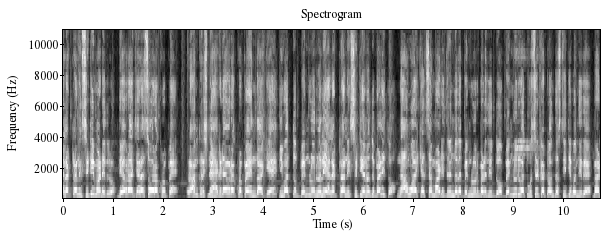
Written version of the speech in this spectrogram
ಎಲೆಕ್ಟ್ರಾನಿಕ್ ಸಿಟಿ ಮಾಡಿದ್ರು. ದೇವರಾಜ್ ಅರಸ್ ಅವರ ಕೃಪೆ, ರಾಮಕೃಷ್ಣ ಹೆಗಡೆ ಅವರ ಕೃಪೆಯಿಂದಾಗಿ ಇವತ್ತು ಬೆಂಗಳೂರಿನಲ್ಲಿ ಎಲೆಕ್ಟ್ರಾನಿಕ್ ಸಿಟಿ ಅನ್ನೋದು ಬೆಳೀತು. ನಾವು ಆ ಕೆಲಸ ಮಾಡಿದ್ರಿಂದಲೇ ಬೆಂಗಳೂರು ಬೆಳೆದಿದ್ದು. ಬೆಂಗಳೂರು ಇವತ್ತು ಉಸಿರು ಕಟ್ಟುವಂತ ಸ್ಥಿತಿ ಬಂದಿದೆ. ಬೇಡ,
